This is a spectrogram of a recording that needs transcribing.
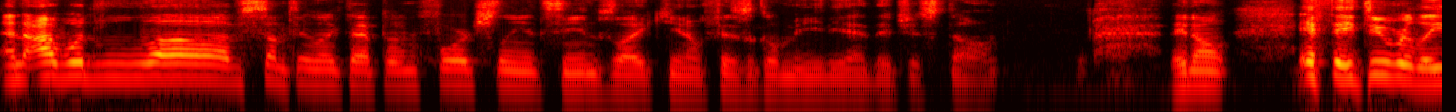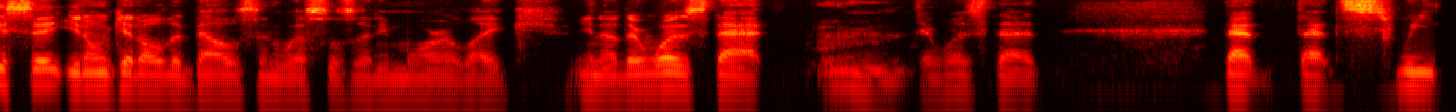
And i would love something like that but unfortunately it seems like you know physical media they just don't they don't if they do release it you don't get all the bells and whistles anymore like you know there was that mm, there was that that that sweet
